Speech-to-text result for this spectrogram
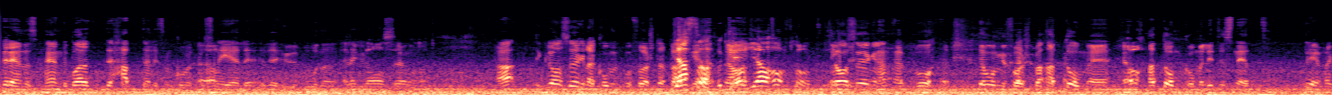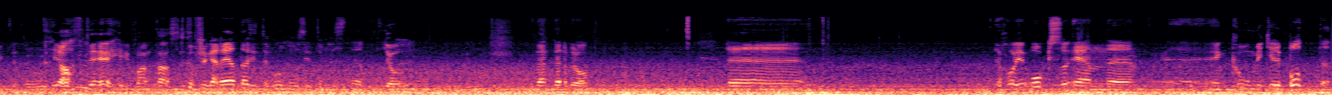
Det är det enda som händer, bara hatten liksom kommer på Ja. sned eller, eller huvudbonaden. Eller glasögon. Ja, glasögonen kommer på första plats. Jaså, okej. Ja. Jaha, förlåt. Glasögonen på, det var min första, att de, är, Ja. att de kommer lite snett. Det är faktiskt roligt. Ja, det är ju Du fantastiskt. ska försöka rädda situationen och sitta och bli snett. Jo. Den, den är bra. Eh, jag har ju också en, eh, en komiker i botten.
